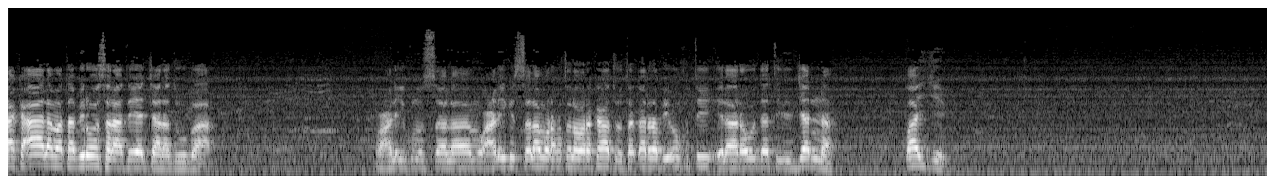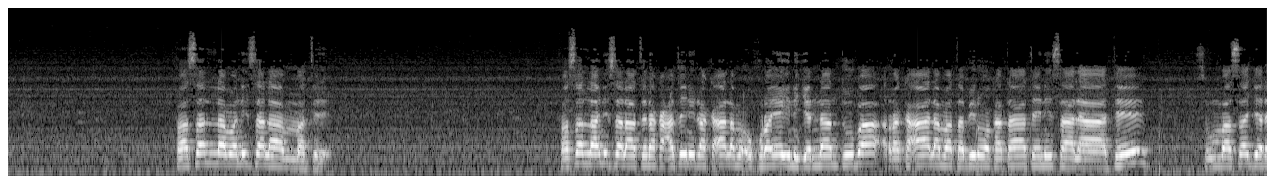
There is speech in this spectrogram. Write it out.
raka'aa lama ta biroo salaate jechaadha duuba وعليكم السلام وعليك السلام ورحمة الله وبركاته تقربي أختي إلى روضة الجنة طيب فسلم سلامته فصلى صلاة ركعتين ركعة لما أخريين جنان دوبا ركعة لما تبين وكتاتين صلاة ثم سجد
